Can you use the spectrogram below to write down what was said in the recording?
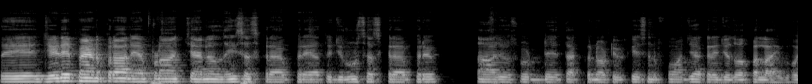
ਤੇ ਜਿਹੜੇ ਭੈਣ ਭਰਾ ਨੇ ਆਪਣਾ ਚੈਨਲ ਨਹੀਂ ਸਬਸਕ੍ਰਾਈਬ ਕਰਿਆ, ਤੇ ਜਰੂਰ ਸਬਸਕ੍ਰਾਈਬ ਕਰਿਓ, ਤਾਂ ਜੋ ਤੁਹਾਡੇ ਤੱਕ ਨੋਟੀਫਿਕੇਸ਼ਨ ਪਹੁੰਚ ਜਾ ਕਰੇ ਜਦੋਂ ਆਪਾਂ ਲਾਈਵ ਹੋਇਆ।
